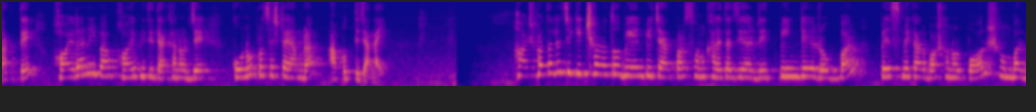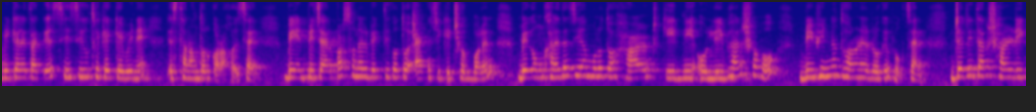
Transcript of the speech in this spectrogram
রাখতে হয়রানি বা ভয়ভীতি দেখানোর যে কোনো প্রচেষ্টায় আমরা আপত্তি জানাই। হাসপাতালে চিকিৎসারত বিএনপি চেয়ারপারসন খালেদা জিয়ার হৃৎপিণ্ডে রোববার পেসমেকার বসানোর পর সোমবার বিকেলে তাকে সিসিইউ থেকে কেবিনে স্থানান্তর করা হয়েছে। বিএনপি চেয়ারপারসনের ব্যক্তিগত এক চিকিৎসক বলেন, বেগম খালেদা জিয়া মূলত হার্ট, কিডনি ও লিভার সহ বিভিন্ন ধরনের রোগে ভুগছেন, যেটি তার শারীরিক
